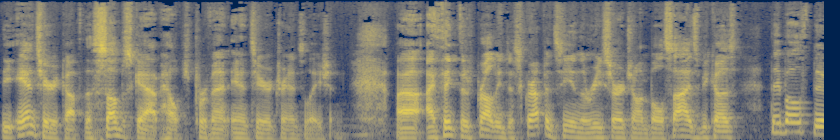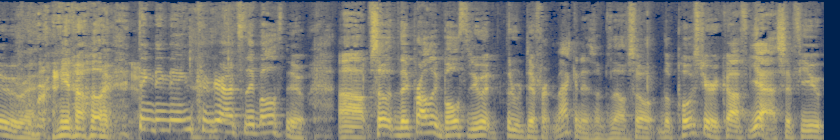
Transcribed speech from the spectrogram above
the anterior cuff, the subscap, helps prevent anterior translation. Uh, I think there's probably discrepancy in the research on both sides because they both do, right? You know, like ding, ding, ding, congrats, they both do. Uh, so they probably both do it through different mechanisms, though. So the posterior cuff, yes, if you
